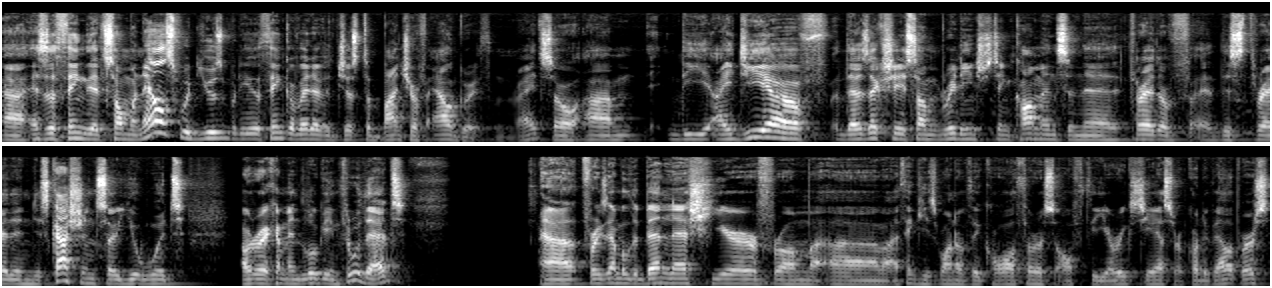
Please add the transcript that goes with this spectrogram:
uh, as a thing that someone else would use, but you think of it as just a bunch of algorithm, right? So um, the idea of there's actually some really interesting comments in the thread of uh, this thread in discussion. So you would I would recommend looking through that. Uh, for example, the Ben Lesh here from uh, I think he's one of the co-authors of the RxJS or co-developers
